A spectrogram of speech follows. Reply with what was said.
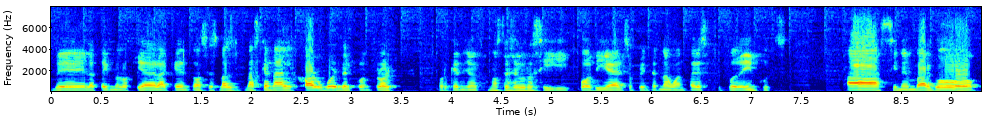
de la tecnología de la que entonces, más, más que nada el hardware del control, porque yo no estoy seguro si podía el Super Nintendo aguantar ese tipo de inputs. Ah, sin embargo,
